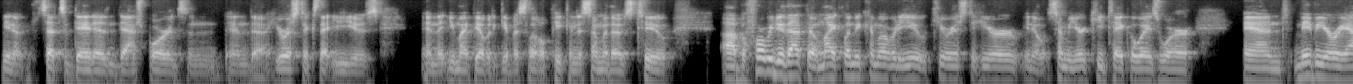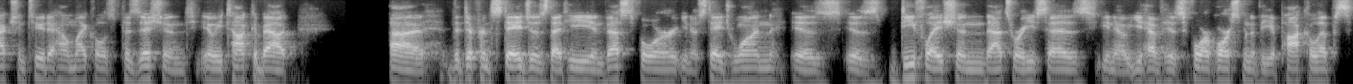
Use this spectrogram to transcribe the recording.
you know, sets of data and dashboards and and uh, heuristics that you use, and that you might be able to give us a little peek into some of those too. Uh, before we do that, though, Mike, let me come over to you. Curious to hear, you know, some of your key takeaways were, and maybe your reaction too to how Michael's positioned. You know, he talked about uh, the different stages that he invests for. You know, stage one is is deflation. That's where he says, you know, you have his four horsemen of the apocalypse,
